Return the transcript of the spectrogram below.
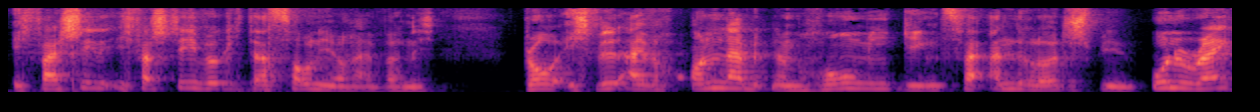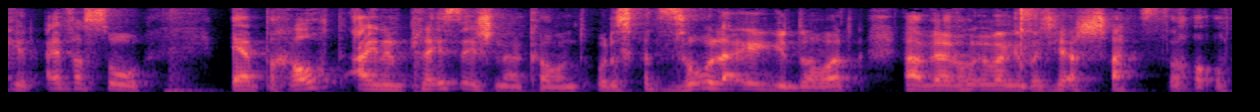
ich verstehe ich versteh wirklich das Sony auch einfach nicht. Bro, ich will einfach online mit einem Homie gegen zwei andere Leute spielen. Ohne Ranked. Einfach so. Er braucht einen PlayStation-Account. Und es hat so lange gedauert. Haben wir einfach irgendwann gesagt, ja, scheiß drauf.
